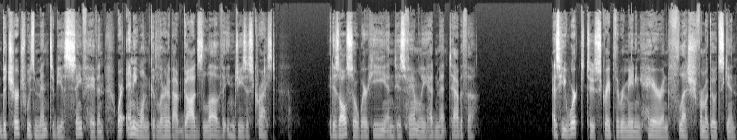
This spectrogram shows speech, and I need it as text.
The church was meant to be a safe haven where anyone could learn about God's love in Jesus Christ. It is also where he and his family had met Tabitha. As he worked to scrape the remaining hair and flesh from a goatskin,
